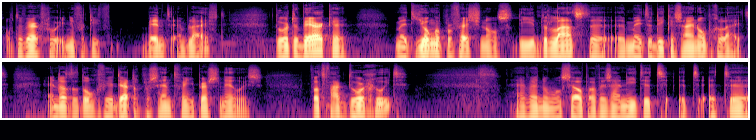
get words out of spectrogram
op de werkvloer innovatief bent en blijft. Door te werken met jonge professionals die de laatste uh, methodieken zijn opgeleid. En dat het ongeveer 30% van je personeel is, wat vaak doorgroeit. En wij noemen onszelf, we zijn niet het, het, het uh,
